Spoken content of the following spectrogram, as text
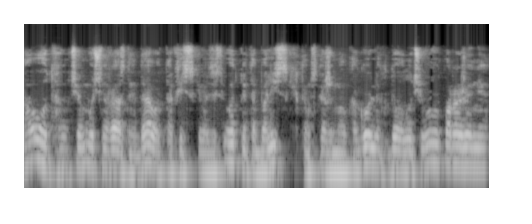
от, чем очень разные, да, вот токсические воздействия, от метаболических, там, скажем, алкогольных до лучевого поражения.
